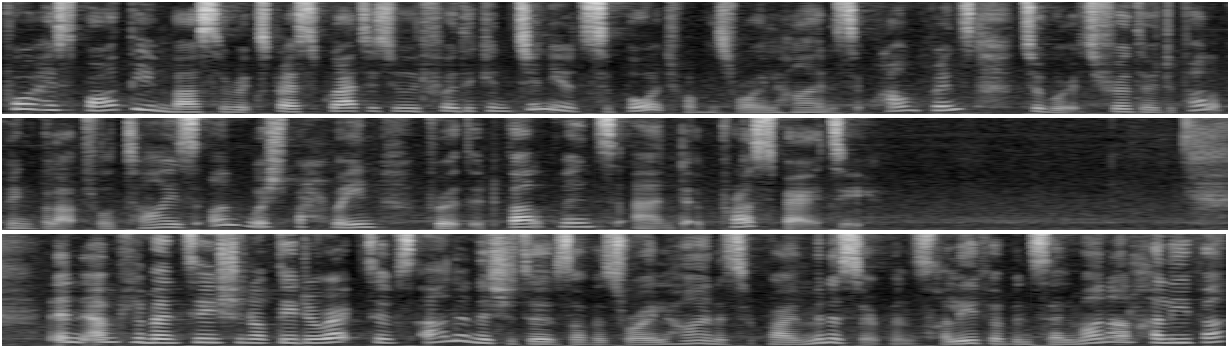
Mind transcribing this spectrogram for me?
For his part, the Ambassador expressed gratitude for the continued support from His Royal Highness the Crown Prince towards further developing bilateral ties and wished Bahrain further development and prosperity in implementation of the directives and initiatives of His Royal Highness the Prime Minister Prince Khalifa bin Salman Al Khalifa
